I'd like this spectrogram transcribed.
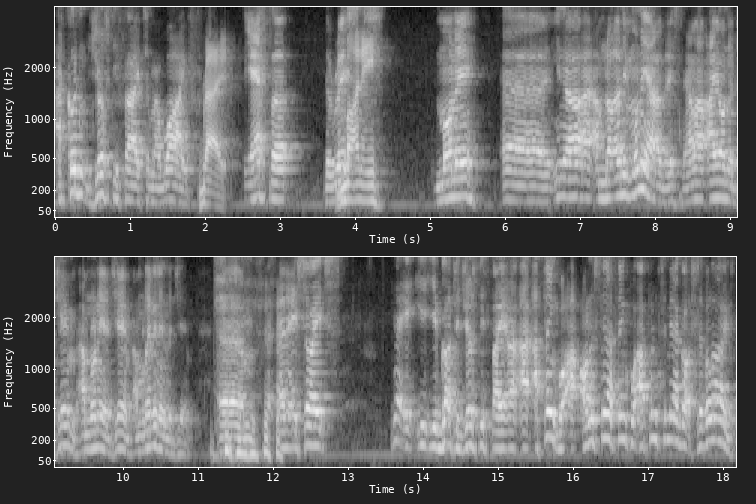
I couldn't justify to my wife right the effort, the risk, money, money. Uh, you know, I, am not earning money out of this now. I, I, own a gym. I'm running a gym. I'm living in the gym, um, and it, so it's you know it, you've got to justify it. I, I, think what honestly, I think what happened to me, I got civilized.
